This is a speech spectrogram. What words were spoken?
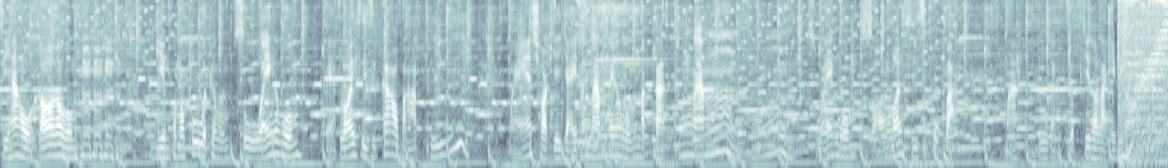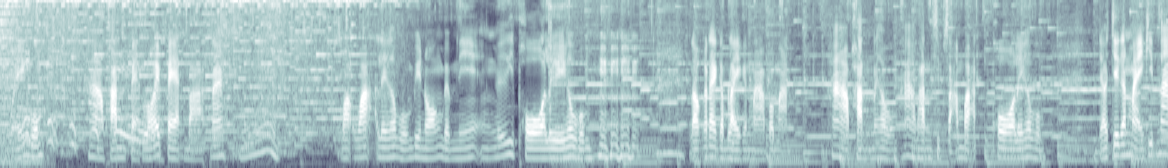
สี่ห้าหกเขาครับผม ยืมเขามาพูดครับผม สวยครับผม 849 บาทอื้อแหมช็อตใหญ่ๆทั้งนั้นเลยครับผมหนักๆทั้งนั้นสวยครับผม 246 บาท มาดูกันจบที่เท่าไหร่พี่น้องสวยครับผม 5,808 บาทนะวะวะเลยครับผมพี่น้องแบบนี้เอ้ยพอเลยครับผม เราก็ได้กำไรกันมาประมาณ 5,000 นะครับผม5,013 บาทพอเลยครับผม เดี๋ยวเจอกันใหม่คลิปหน้า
